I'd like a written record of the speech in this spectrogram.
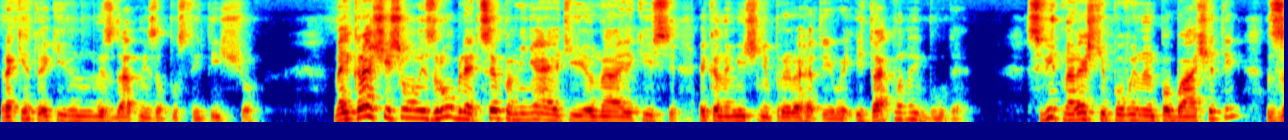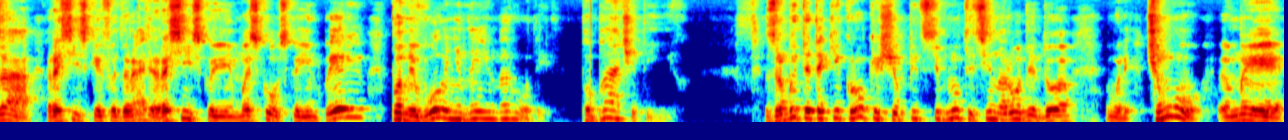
ракету, яку він не здатний запустити. І що? Найкраще, що вони зроблять, це поміняють її на якісь економічні прерогативи. І так воно й буде. Світ нарешті повинен побачити за Російською Федерацією, Російською Московською імперією поневолені нею народи. Побачити їх. Зробити такі кроки, щоб підстібнути ці народи до волі. Чому ми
